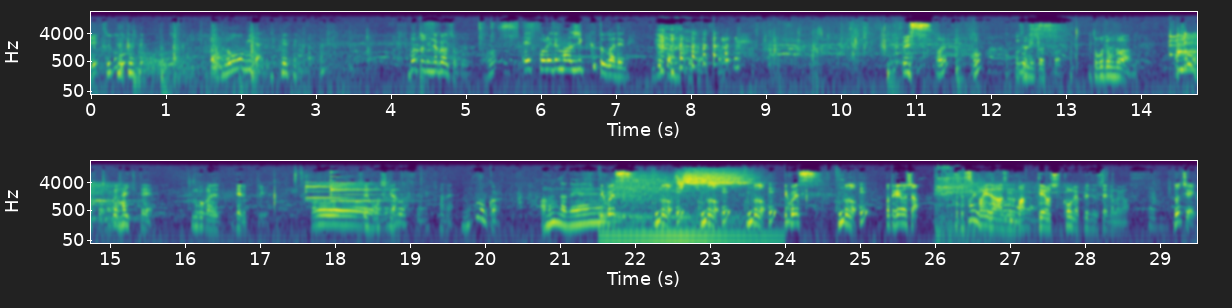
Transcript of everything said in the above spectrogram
い。えそういうこと？ロー みたい。本当になくなっちゃうえ、これでマジックとかでどっかに行くじゃないですか？うっすあれ？お？どこにいたんですか？どこでもドアなんで。あ、そうなんですここから入って向こうから出るっていう。かおー。そういう方式なんですね。向こうから？あるんだね。でこれです。どうぞ。え？どうぞ。え？どうぞ。え？でこれです。どうぞ。え？持って帰りました。こちらスパイダーズのバッテをちょっと今回プレゼントしたいと思います。どっちがいい？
